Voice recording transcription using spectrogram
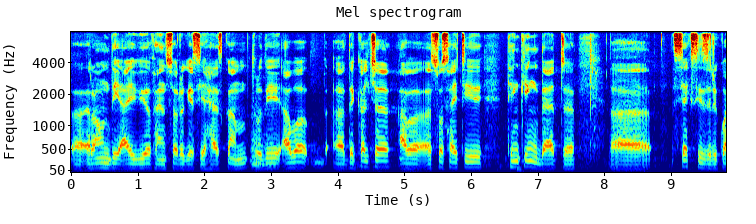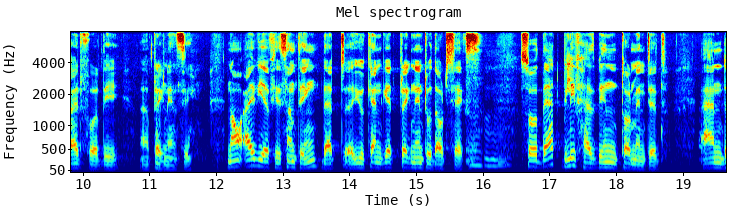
uh around the IVF and surrogacy has come mm. through the our uh, the culture, our uh, society thinking that uh, sex is required for the pregnancy. Now, IVF is something that you can get pregnant without sex. Mm -hmm. So that belief has been tormented, and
